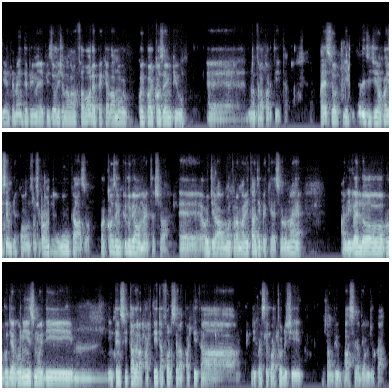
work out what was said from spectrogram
Evidentemente prima gli episodi ci andavano a favore perché avevamo quel qualcosa in più eh, durante la partita. Adesso gli episodi si girano quasi sempre contro, secondo me non è un caso, qualcosa in più dobbiamo mettercela. Eh, oggi eravamo molto rammaricati perché secondo me a livello proprio di agonismo e di mh, intensità della partita, forse la partita di queste 14 diciamo, più bassa che abbiamo giocato.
